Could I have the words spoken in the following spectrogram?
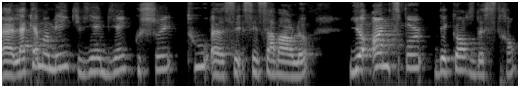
euh, la camomille qui vient bien coucher tous ces, ces saveurs-là. Il y a un petit peu d'écorce de citron.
